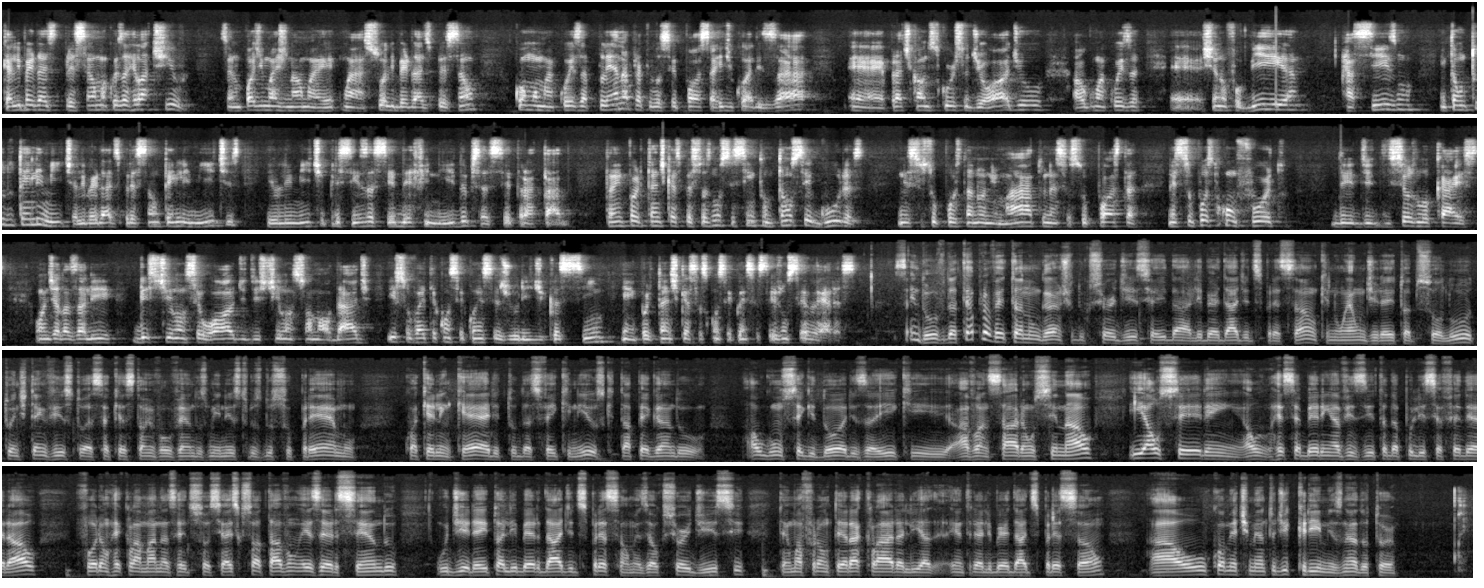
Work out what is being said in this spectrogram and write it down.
Que a liberdade de expressão é uma coisa relativa. Você não pode imaginar uma, uma sua liberdade de expressão como uma coisa plena para que você possa ridicularizar, é, praticar um discurso de ódio, alguma coisa, é, xenofobia, racismo. Então, tudo tem limite. A liberdade de expressão tem limites e o limite precisa ser definido, precisa ser tratado. Então, é importante que as pessoas não se sintam tão seguras nesse suposto anonimato, nessa suposta, nesse suposto conforto de, de, de seus locais onde elas ali destilam seu ódio, destilam sua maldade. Isso vai ter consequências jurídicas, sim, e é importante que essas consequências sejam severas. Sem dúvida. Até aproveitando um gancho do que o senhor disse aí da liberdade de expressão, que não é um direito absoluto, a gente tem visto essa questão envolvendo os ministros do Supremo, com aquele inquérito das fake news que está pegando alguns seguidores aí que avançaram o sinal e ao serem, ao receberem a visita da Polícia Federal, foram reclamar nas redes sociais que só estavam exercendo o direito à liberdade de expressão. Mas é o que o senhor disse, tem uma fronteira clara ali entre a liberdade de expressão ao cometimento de crimes, né, doutor?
